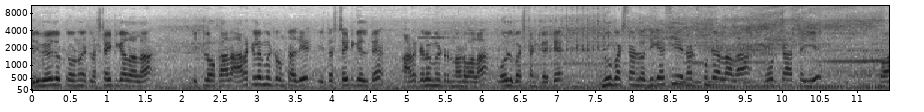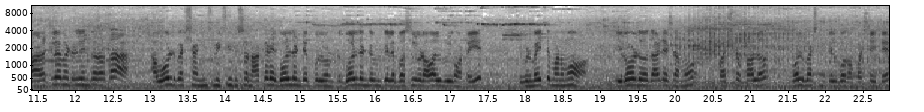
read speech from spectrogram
ఇది వేలూరు టౌన్ ఇట్లా స్ట్రైట్కి వెళ్ళాలా? ఇట్లా ఒక అర- కిలోమీటర్ ఉంటుంది. ఇట్లా స్ట్రైట్కి వెళ్తే అర కిలోమీటర్ నడవాలా? ఓల్డ్ బస్ స్టాండ్కి అయితే న్యూ బస్ స్టాండ్లో దిగేసి నడుచుకుంటూ వెళ్ళాలా? రోడ్ క్రాస్ అయ్యి. అర కిలోమీటర్ వెళ్ళిన తర్వాత ఆ ఓల్డ్ బస్ స్టాండ్ నుంచి మీకు చూపిస్తాను. అక్కడే గోల్డెన్ టెంపుల్ ఉంటుంది గోల్డెన్ టెంపుల్కి వెళ్ళే బస్సులు కూడా అవైలబుల్గా ఉంటాయి. ఇప్పుడు అయితే మనము ఈ రోడ్డు దాటేసాము. First of all old bus స్టాండ్కి వెళ్ళిపోదాం ఫస్ట్ అయితే.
